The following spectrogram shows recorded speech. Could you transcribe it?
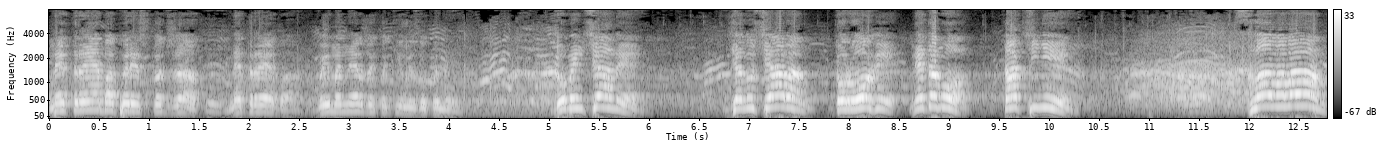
Не треба перешкоджати, не треба. Ви мене вже хотіли зупинити. Дубенчани, янучарам дороги не дамо. Так чи ні? Слава вам!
